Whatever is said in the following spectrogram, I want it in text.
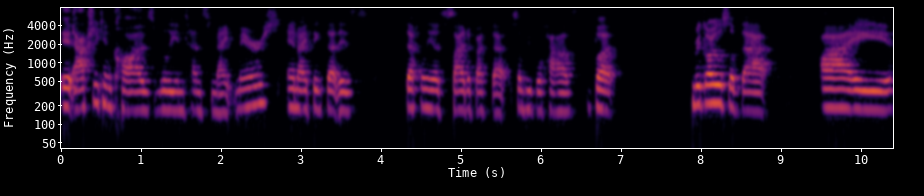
it actually can cause really intense nightmares, and I think that is definitely a side effect that some people have. But regardless of that, I,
